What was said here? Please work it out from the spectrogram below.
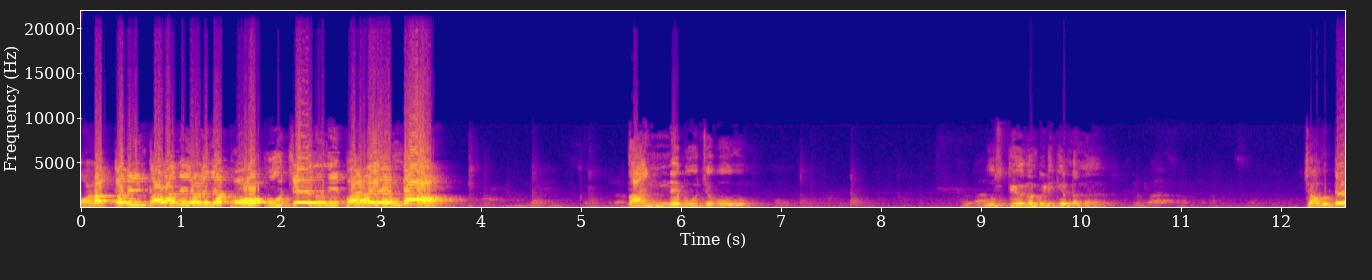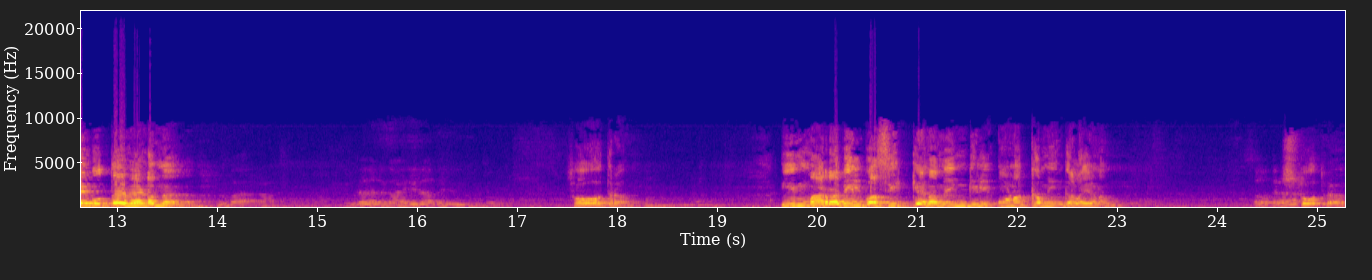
ഉണക്കമീൻ കളഞ്ഞു കഴിഞ്ഞപ്പോ പൂച്ചയെന്ന് നീ പറയണ്ട. തന്നെ പൂച്ച പോകും. ഗുസ്തിയൊന്നും പിടിക്കണ്ടെന്ന്. ചവിട്ടയും കുത്തയും വേണ്ടെന്ന്. സ്വോത്രം ഈ മറവിൽ വസിക്കണമെങ്കിൽ ഉണക്കമീൻ കളയണം. സ്തോത്രം. സ്തോത്രം.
